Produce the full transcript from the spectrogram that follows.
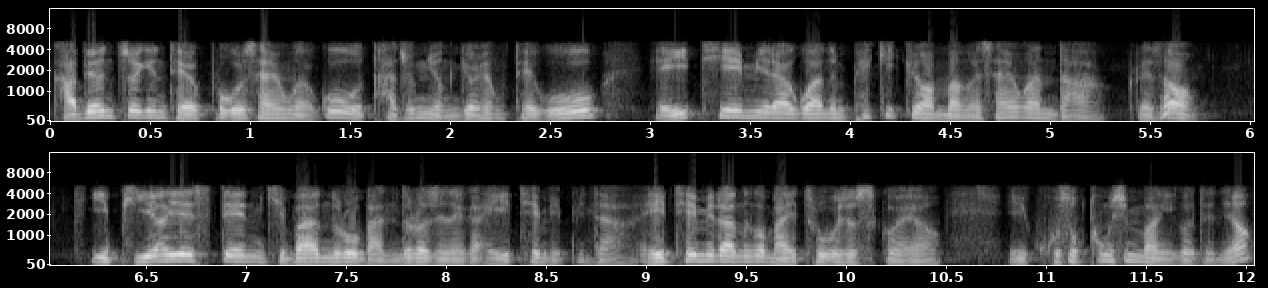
가변적인 대역폭을 사용하고 다중 연결 형태고 ATM이라고 하는 패킷 교환망을 사용한다. 그래서 이 BISDN 기반으로 만들어진 애가 ATM입니다. ATM이라는 거 많이 들어보셨을 거예요. 이 고속통신망이거든요.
